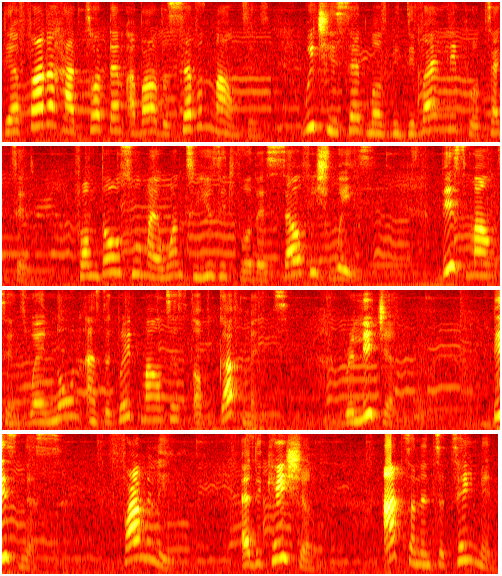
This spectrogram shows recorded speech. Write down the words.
their father had taught them about the seven mountains, which he said must be divinely protected from those who might want to use it for their selfish ways. These mountains were known as the great mountains of government, religion, business, family, education, arts and entertainment,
